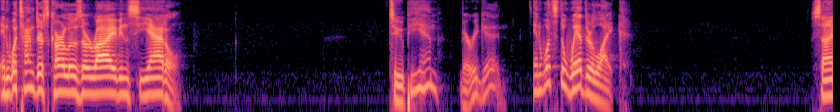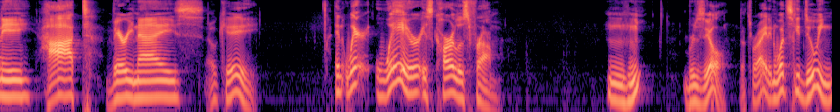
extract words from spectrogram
And what time does Carlos arrive in Seattle? 2 p.m. Very good. And what's the weather like? Sunny, hot, very nice. Okay. And where where is Carlos from? Mhm. Brazil. That's right. And what's he doing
